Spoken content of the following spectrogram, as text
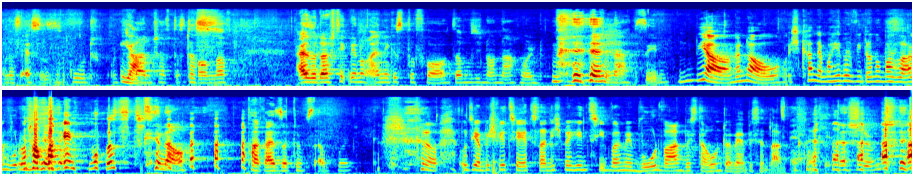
Und das Essen ist gut und die ja, Landschaft ist traumhaft. Also da steht mir noch einiges bevor. Da muss ich noch nachholen, nachziehen. Ja, genau. Ich kann dir mal hin und wieder noch mal sagen, wo du noch mal hin musst. Genau. Ein paar Reisetipps abholen. Genau. Und ja, ich will es ja jetzt da nicht mehr hinziehen, weil mit dem Wohnwagen bis da runter wäre ein bisschen lang. Ja, okay, das stimmt.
